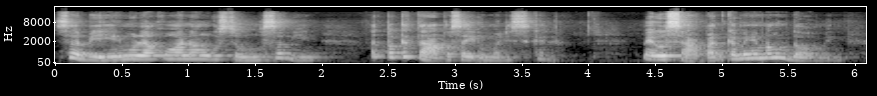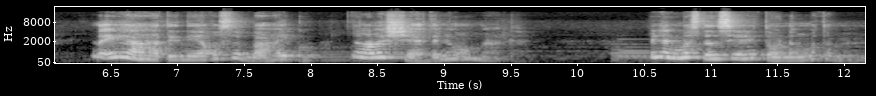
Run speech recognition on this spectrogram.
Sabihin mo lang kung ano ang gusto mong sabihin at pagkatapos ay umalis ka na. May usapan kami ni Mang Doming na ihahatid niya ako sa bahay ko ng alas 7 ng umaga. Pinagmasdan siya nito ng mataman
